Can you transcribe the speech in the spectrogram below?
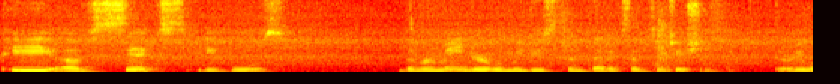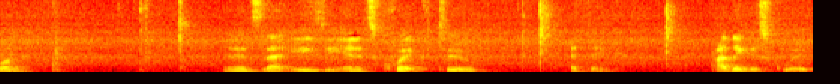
P of 6 equals the remainder when we do synthetic substitution, 31. And it's that easy, and it's quick too, I think. I think it's quick.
